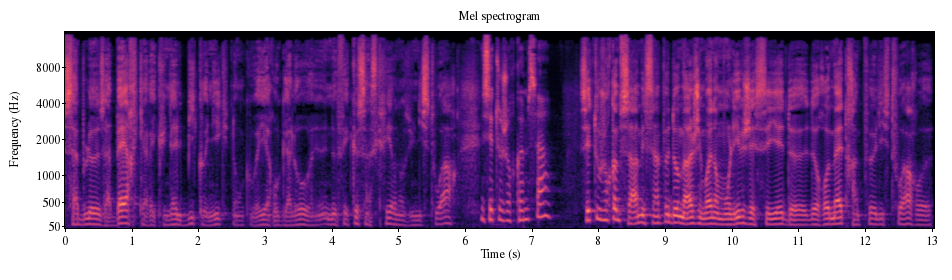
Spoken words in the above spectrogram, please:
sableuses à Berck avec une aile biconique. Donc, vous voyez, Rogallo ne fait que s'inscrire dans une histoire. Mais c'est toujours comme ça. C'est toujours comme ça, mais c'est un peu dommage. Et moi, dans mon livre, j'ai essayé de, remettre un peu l'histoire euh,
